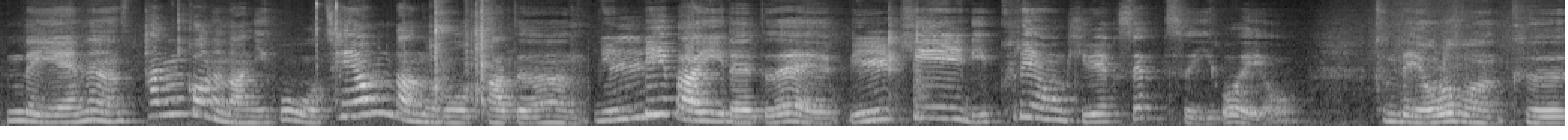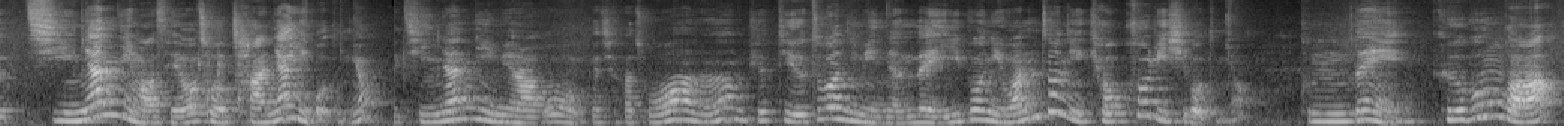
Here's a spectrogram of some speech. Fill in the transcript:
근데 얘는 산 거는 아니고 체험단으로 받은 릴리바이 레드의 밀키 립 크레용 기획 세트 이거예요. 근데 여러분 그 진야님 아세요? 저 잔양이거든요. 진야님이라고 제가 좋아하는 뷰티 유튜버님이 있는데 이분이 완전히 격쿨이시거든요. 근데 그분과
